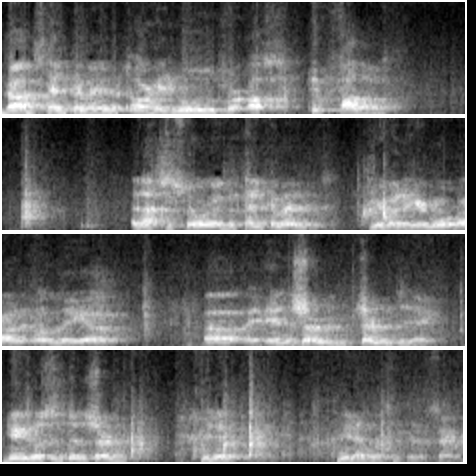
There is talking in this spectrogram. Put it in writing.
God's Ten Commandments are His rules for us to follow. And that's the story of the Ten Commandments. You're going to hear more about it on the, uh, uh, in the sermon, sermon today. Do you listen to the sermon? You do? You don't listen to the sermon.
